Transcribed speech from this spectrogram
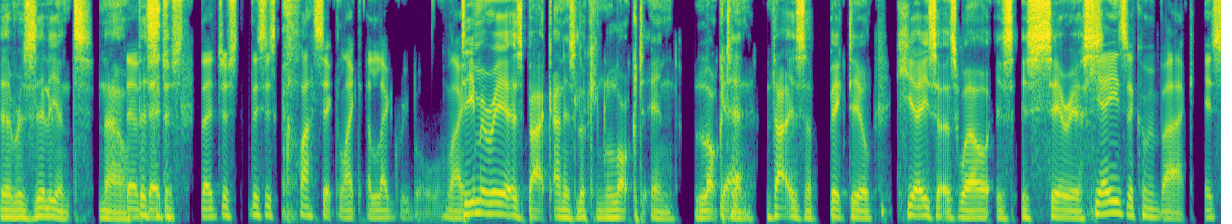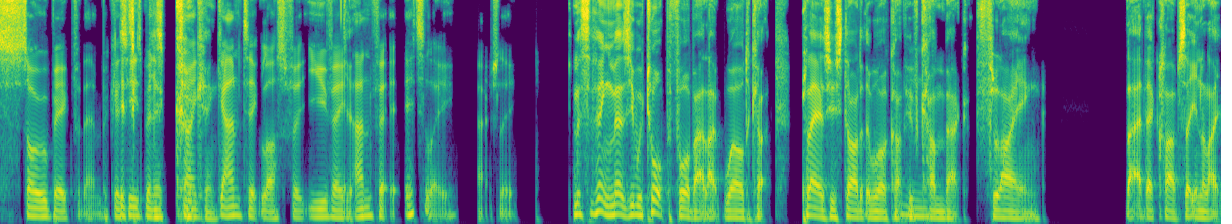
They're resilient now. They're, this they're just they're just this is classic like Allegri ball. Like Di Maria is back and is looking locked in. Locked Yeah. in. That is a big deal. Chiesa as well is is serious. Chiesa coming back is so big for them because It's- he's been he's a cooking. gigantic loss for Juve Yeah. and for Italy. Actually, That's the thing, Mez, we talked before about like World Cup players who started the World Cup who've Mm. come back flying like at their clubs. So, you know, like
